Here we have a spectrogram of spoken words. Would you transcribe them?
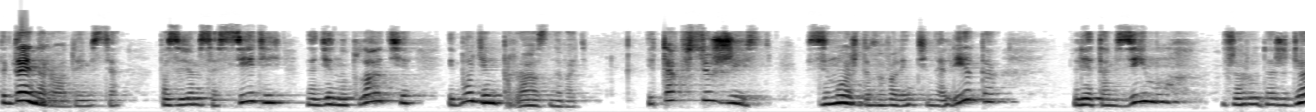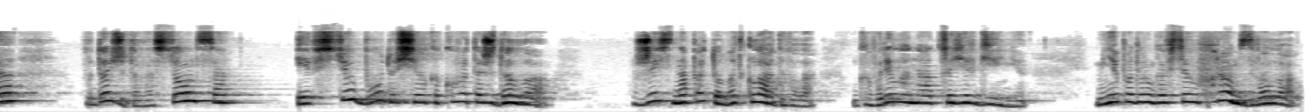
Тогда и нарадуемся. Позовем соседей, надену платье и будем праздновать. И так всю жизнь. Зимой ждала Валентина лето, летом зиму, в жару дождя, в дождь ждала солнца, и все будущего какого-то ждала. Жизнь на потом откладывала, говорила она отцу Евгению. Меня подруга все в храм звала,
